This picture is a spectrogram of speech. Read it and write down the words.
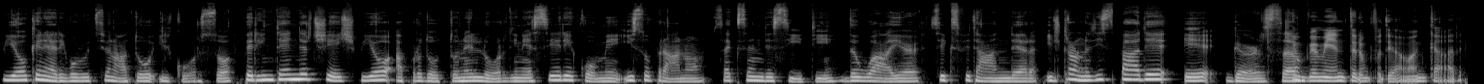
HBO che ne ha rivoluzionato il corso. Per intenderci, HBO ha prodotto nell'ordine serie come I Soprano, Sex and the City, The Wire, Six Feet Under, Il Trono di Spade e Girls. Che ovviamente non poteva mancare.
